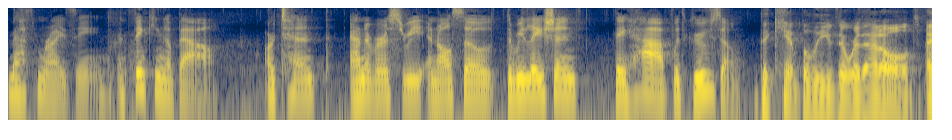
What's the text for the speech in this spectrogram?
mesmerizing and thinking about our 10th anniversary and also the relation they have with Groove Zone. They can't believe that we're that old. I,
